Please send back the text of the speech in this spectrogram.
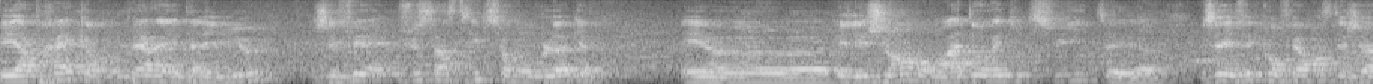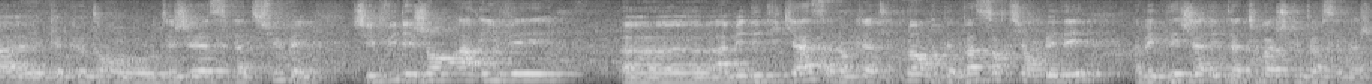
Et après, quand mon père est allé mieux, j'ai fait juste un strip sur mon blog. Et, euh, et, les gens ont adoré tout de suite. Euh, j'avais fait une conférence déjà il y a quelques temps au TGS là-dessus, mais j'ai vu des gens arriver euh, à mes dédicaces, alors que la petite mort n'était pas sortie en BD, avec déjà des tatouages du personnage.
